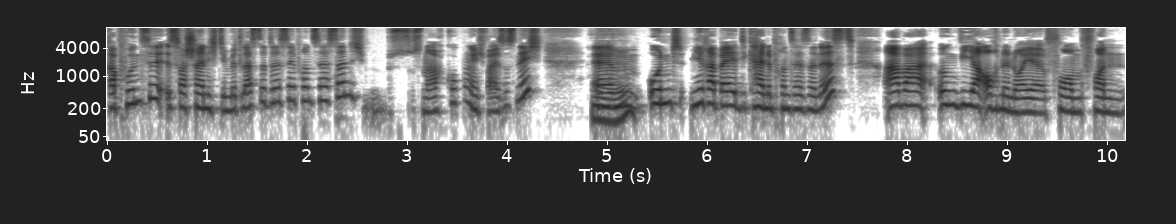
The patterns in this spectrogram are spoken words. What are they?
Rapunzel ist wahrscheinlich die mittlerste Disney-Prinzessin, ich muss es nachgucken, ich weiß es nicht, mhm. ähm, und Mirabelle, die keine Prinzessin ist, aber irgendwie ja auch eine neue Form von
